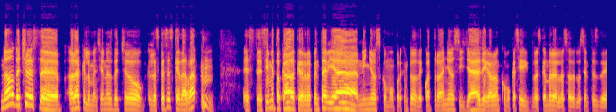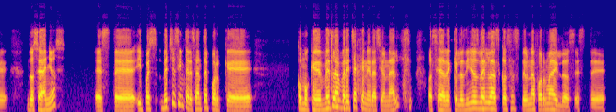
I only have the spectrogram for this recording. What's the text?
No, de hecho, este, ahora que lo mencionas, de hecho, en las clases que daba, este, sí me tocaba que de repente había niños como, por ejemplo, de cuatro años y ya llegaban como casi rascándole a los adolescentes de 12 años. Este, y pues, de hecho es interesante porque como que ves la brecha generacional, o sea, de que los niños ven las cosas de una forma y los este,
